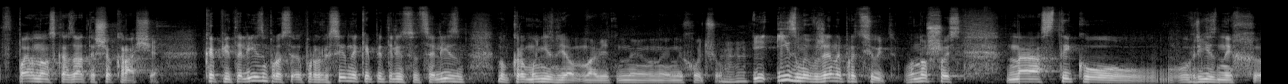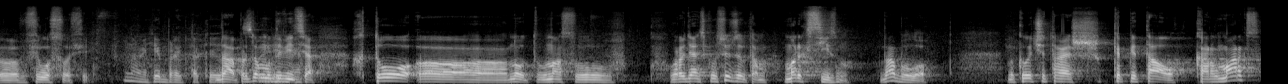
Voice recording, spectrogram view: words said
впевнено сказати, що краще. Капіталізм, прогресивний капіталізм, соціалізм, ну комунізм я навіть не, не, не хочу. І ізми вже не працюють. Воно щось на стику різних е, філософій. Ну, гібрид такий. Да, при тому дивіться, хто е, ну, у нас у Радянському Союзі там марксизм да, було. Ну, коли читаєш капітал Карл Маркс,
